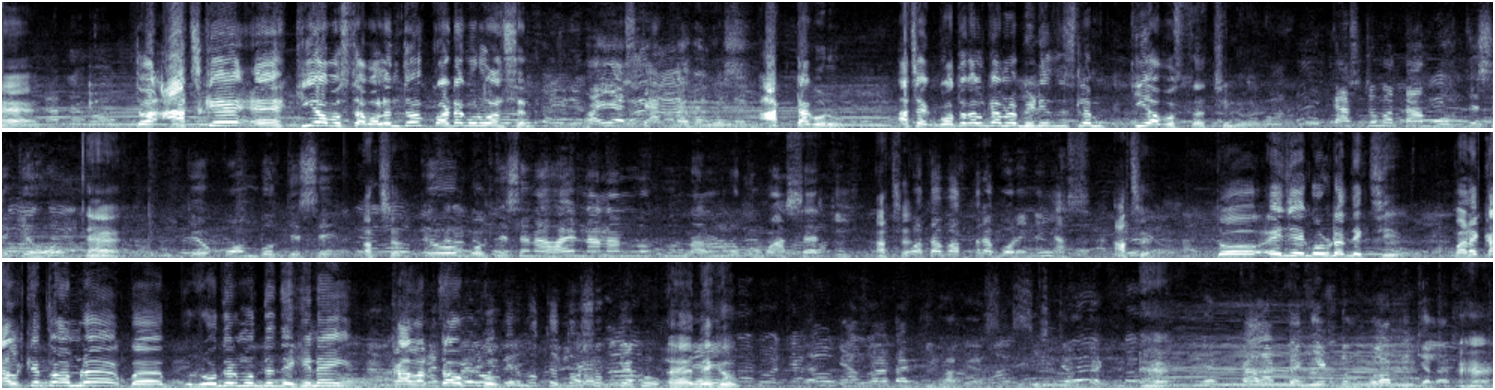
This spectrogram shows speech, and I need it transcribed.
হ্যাঁ। তো আজকে কি অবস্থা বলেন তো? কটা গরু আনছেন? ভাই আজকে আটটা গরু আটটা গরু। আচ্ছা গতকালকে আমরা ভিডিও দিয়েছিলাম কি অবস্থা ছিল? কাস্টমার দাম বলতেছে কেউ। হ্যাঁ। কেউ কম বলতেছে। আচ্ছা। কেউ বলতেছে না হয় নানান রকম নানান রকম আছে আর কি। আচ্ছা। কথাবার্তা বলে নেই আছে আছে তো এই যে গরুটা দেখছি মানে কালকে তো আমরা রোদের মধ্যে দেখি নাই কালারটাও খুব হ্যাঁ, কি? হ্যাঁ। কালারটা কি একদম গোলাপি কালার? হ্যাঁ।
